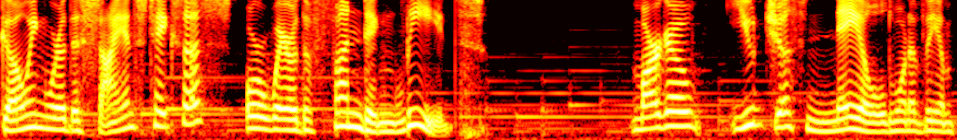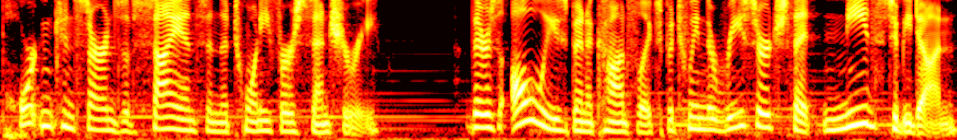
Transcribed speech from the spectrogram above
going where the science takes us or where the funding leads? Margot, you just nailed one of the important concerns of science in the 21st century. There's always been a conflict between the research that needs to be done,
